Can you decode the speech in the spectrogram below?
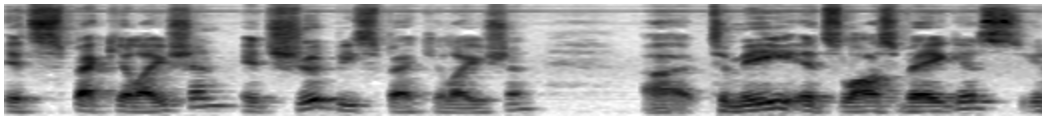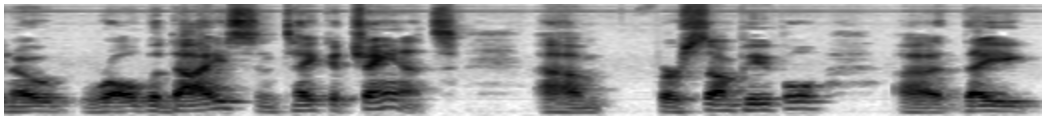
it's speculation. It should be speculation. Uh, to me, it's Las Vegas. You know, roll the dice and take a chance. Um, for some people, uh, they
